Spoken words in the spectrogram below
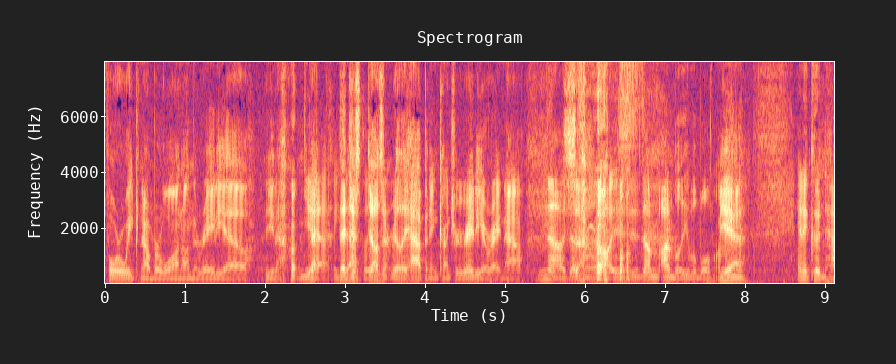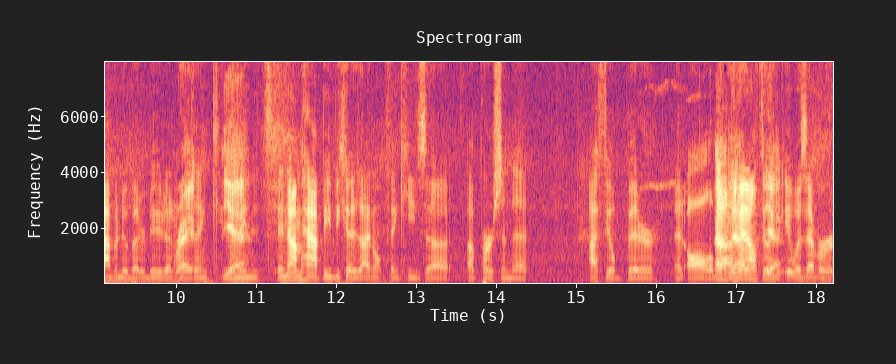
four week number one on the radio, you know, that- Yeah, that, just doesn't really happen in country radio right now. no, it So- doesn't. At all. It's, it's un- unbelievable. I Yeah. mean, and it couldn't happen to a better dude. I don't Right. think. Yeah. I mean, it's, and I'm happy because I don't think he's a, a person that I feel bitter at all about. like no, I don't feel like it was ever.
